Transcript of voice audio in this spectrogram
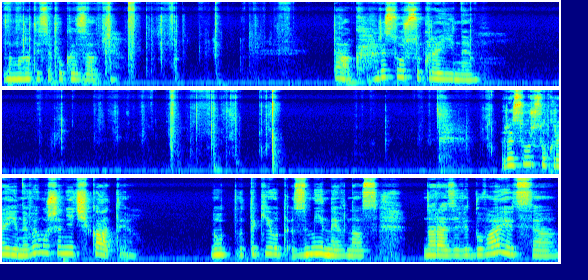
намагатися показати. Так, ресурс України. Ресурс України вимушені чекати. Ну, от, от такі от зміни в нас наразі відбуваються,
